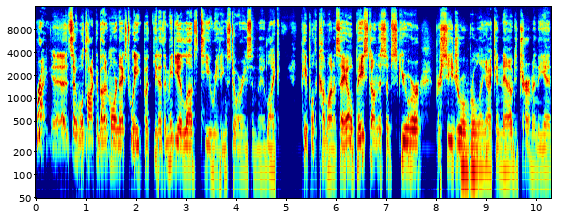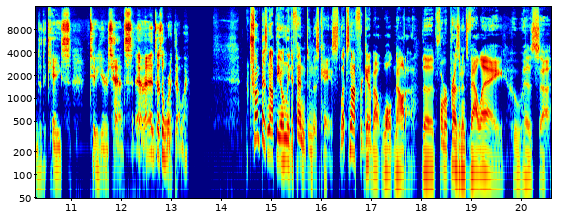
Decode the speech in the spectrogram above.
Right. Uh, so we'll talk about it more next week, but you know, the media loves tea reading stories and they like people to come on and say, "Oh, based on this obscure procedural ruling, I can now determine the end of the case 2 years hence." Uh, it doesn't work that way. Trump is not the only defendant in this case. Let's not forget about Walt Nauta, the former president's valet, who has uh,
